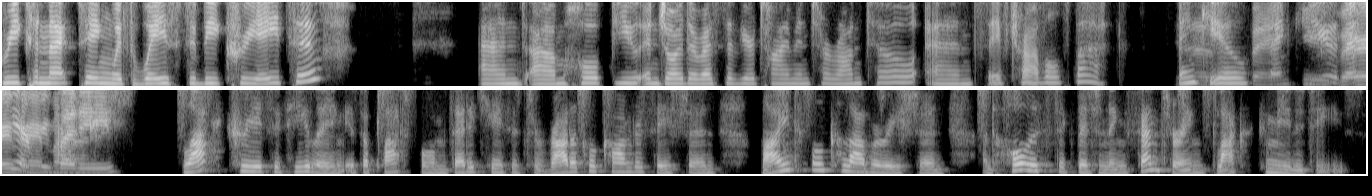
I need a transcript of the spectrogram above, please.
reconnecting with ways to be creative. And um, hope you enjoy the rest of your time in Toronto and safe travels back. Thank you. thank you thank you everybody Black Creative Healing is a platform dedicated to radical conversation, mindful collaboration, and holistic visioning centering Black communities.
